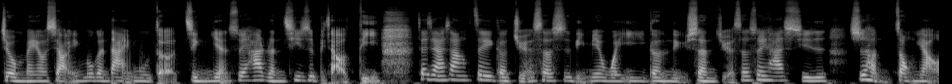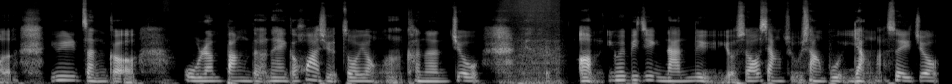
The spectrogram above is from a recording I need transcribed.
就没有小荧幕跟大荧幕的经验，所以他人气是比较低。再加上这个角色是里面唯一一个女生角色，所以他其实是很重要的。因为整个五人帮的那个化学作用呢，可能就嗯，因为毕竟男女有时候相处上不一样嘛，所以就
